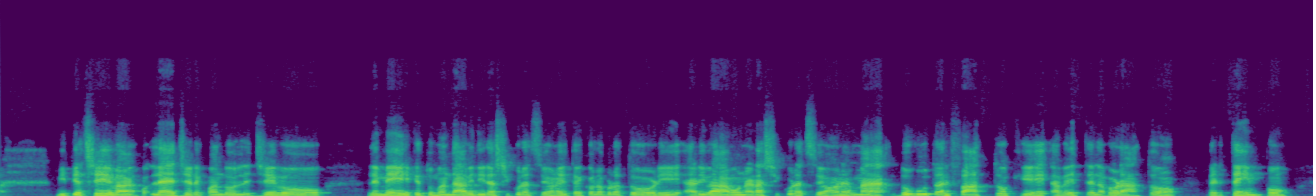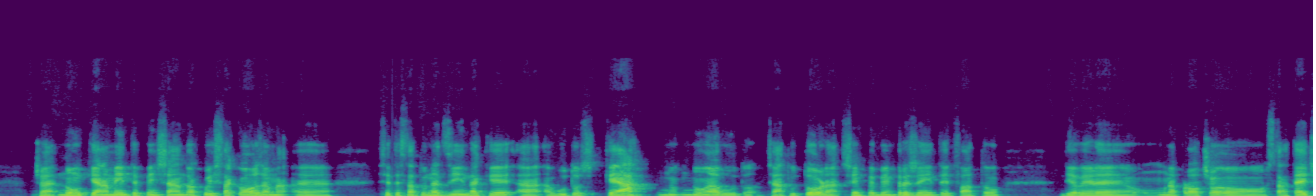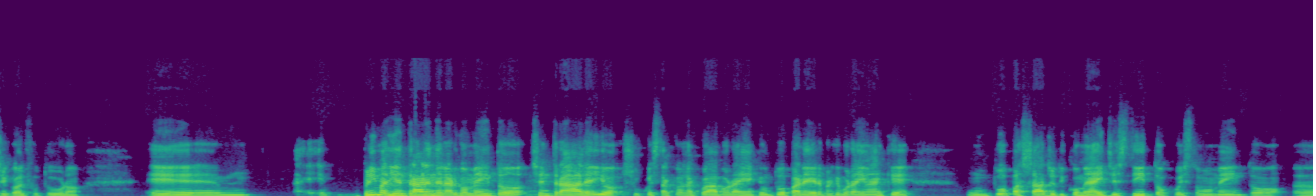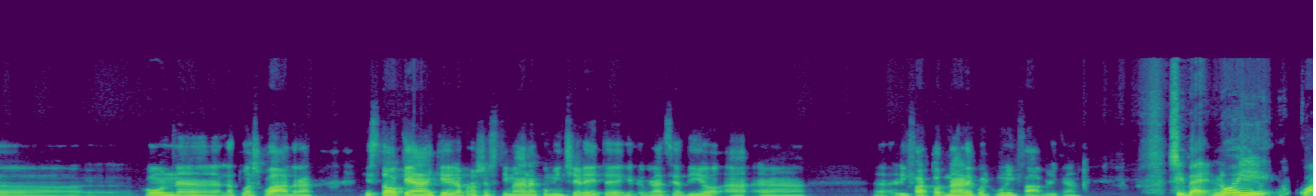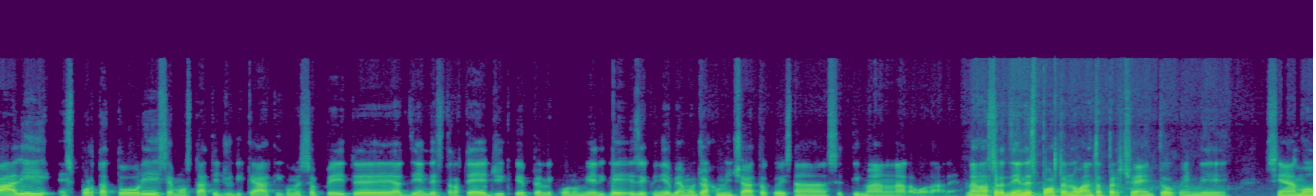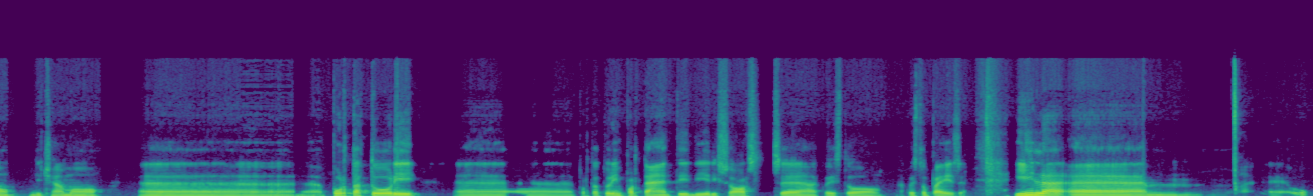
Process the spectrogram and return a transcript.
mi piaceva leggere quando leggevo le mail che tu mandavi di rassicurazione ai tuoi collaboratori, arrivava una rassicurazione, ma dovuta al fatto che avete lavorato per tempo cioè non chiaramente pensando a questa cosa, ma eh, siete stata un'azienda che ha avuto, che ha, no, non ha avuto, ha tuttora sempre ben presente il fatto di avere un approccio strategico al futuro. E, e, prima di entrare nell'argomento centrale, io su questa cosa qua vorrei anche un tuo parere, perché vorrei anche un tuo passaggio di come hai gestito questo momento eh, con eh, la tua squadra che sto che anche la prossima settimana comincerete, grazie a Dio, a, a, a rifar tornare qualcuno in fabbrica. Sì, beh, noi quali esportatori siamo stati giudicati, come sapete, aziende strategiche per l'economia di paese, quindi abbiamo già cominciato questa settimana a lavorare. La nostra azienda esporta il 90%, quindi siamo, diciamo, eh, portatori eh, portatori importanti di risorse a questo, a questo paese. Il, ehm,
